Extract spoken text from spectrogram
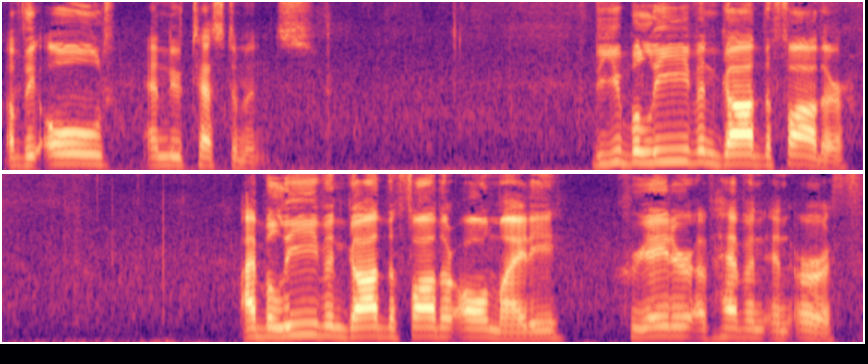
of the Old and New Testaments. Do you believe in God the Father? I believe in God the Father Almighty, creator of heaven and earth.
